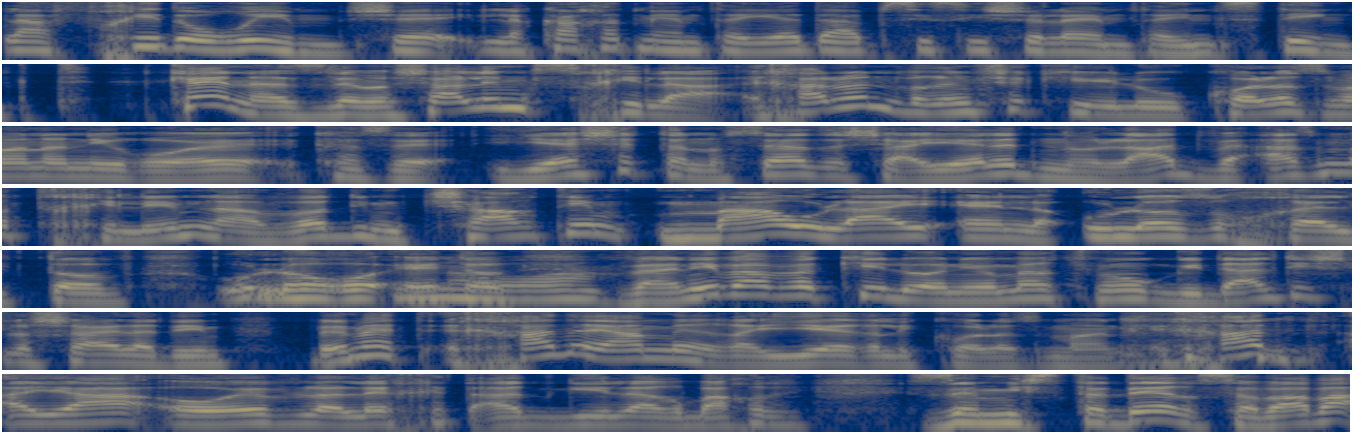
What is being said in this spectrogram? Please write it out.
להפחיד הורים, שלקחת מהם את הידע הבסיסי שלהם, את האינסטינקט. כן, אז למשל עם זחילה, אחד מהדברים שכאילו כל הזמן אני רואה כזה, יש את הנושא הזה שהילד נולד, ואז מתחילים לעבוד עם chart ים, מה אולי אין לו, הוא לא זוחל טוב, הוא לא רואה נורא. טוב, ואני בא וכאילו, אני אומר, תשמעו, גידלתי שלושה ילדים, באמת, אחד היה מרייר לי כל הזמן, אחד היה אוהב ללכת עד גיל ארבעה חודשים, זה מסתדר, סבבה?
